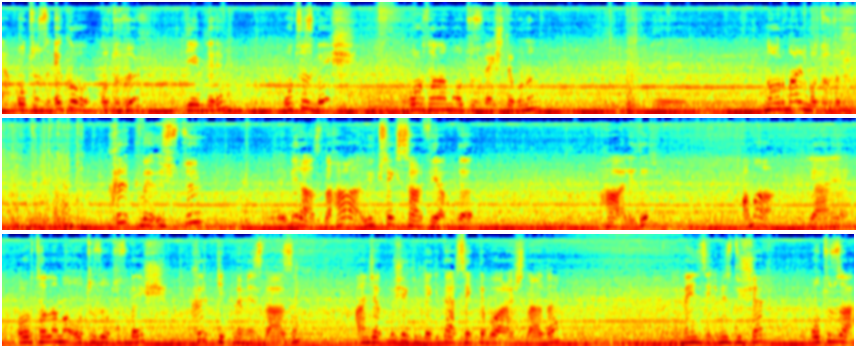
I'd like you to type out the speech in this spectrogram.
yani 30 eco modudur diyebilirim. 35 ortalama 35'te bunun e, normal modudur. 40 ve üstü e, biraz daha yüksek sarfiyatlı halidir. Ama yani ortalama 30 35 40 gitmemiz lazım. Ancak bu şekilde gidersek de bu araçlarda menzilimiz düşer 30'a.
